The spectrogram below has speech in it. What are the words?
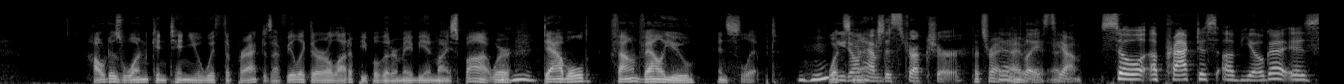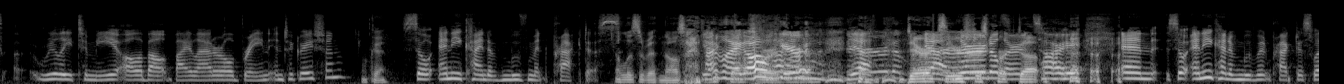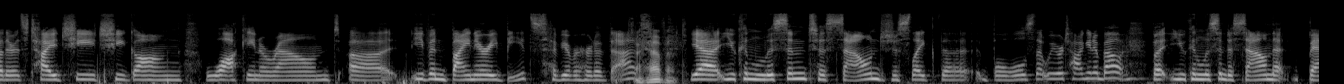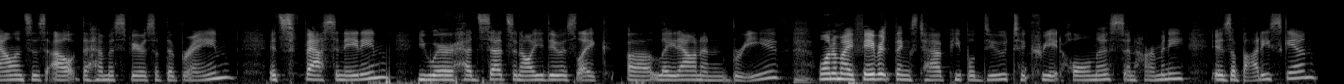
how does one continue with the practice? I feel like there are a lot of people that are maybe in my spot where mm-hmm. dabbled, found value, and slipped. What's you don't have the structure. That's right. in I- place. I- yeah. So, a practice of yoga is really, to me, all about bilateral brain integration. Okay. So, any kind of movement practice. Elizabeth knows. I like I'm like, that oh, here. Yeah. Derek's yeah, ears nerd just perked alert. up. Sorry. and so, any kind of movement practice, whether it's Tai Chi, Qigong, walking around, uh, even binaural beats. Have you ever heard of that? I haven't. Yeah, you can listen to sound just like the bowls that we were talking about, but you can listen to sound that balances out the hemispheres of the brain. It's fascinating. You wear headsets and all you do is like uh, lay down and breathe. One of my favorite things to have people do to create wholeness and harmony is a body scan.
